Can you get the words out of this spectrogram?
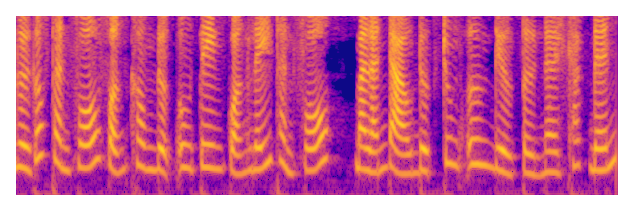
người gốc thành phố vẫn không được ưu tiên quản lý thành phố, mà lãnh đạo được trung ương điều từ nơi khác đến.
